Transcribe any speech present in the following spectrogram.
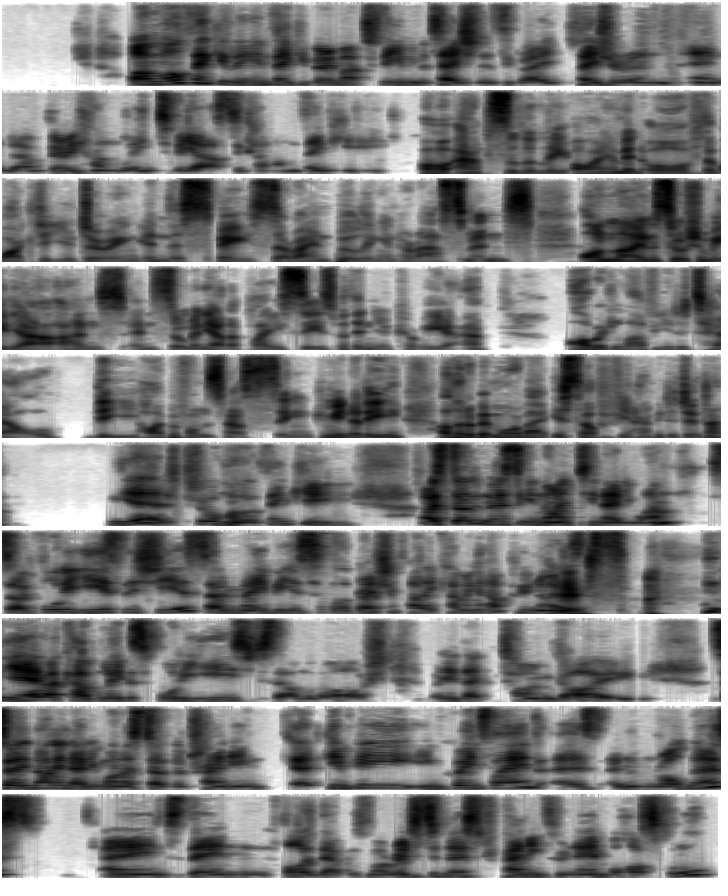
Um, well, thank you, Liam. Thank you very much for the invitation. It's a great pleasure and, and um, very humbling to be asked to come. Thank you. Oh, absolutely. I am in awe of the work that you're doing in this space around bullying and harassment online and social media and in so many other places within your career. I would love you to tell the high performance nursing community a little bit more about yourself if you're happy to do that. Yeah, sure. Thank you. I started nursing in 1981, so 40 years this year. So maybe a celebration party coming up. Who knows? Yes. yeah, I can't believe it's 40 years. You just go, oh my gosh, where did that time go? So in 1981, I started training at Gympie in Queensland as an enrolled nurse, and then followed that with my registered nurse training through Nambour Hospital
